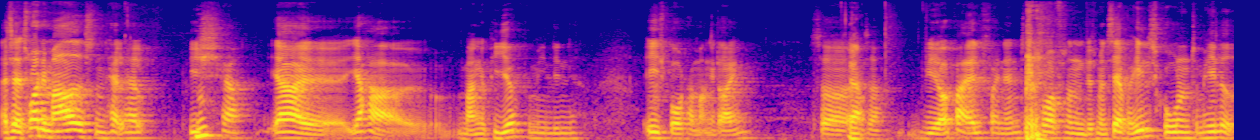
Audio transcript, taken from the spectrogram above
Altså, jeg tror, det er meget sådan halv-halv ish her. Jeg, øh, jeg har øh, mange piger på min linje. E-sport har mange drenge. Så Ja. altså, vi er opvejer alle for hinanden. Så jeg tror, sådan, hvis man ser på hele skolen som helhed,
